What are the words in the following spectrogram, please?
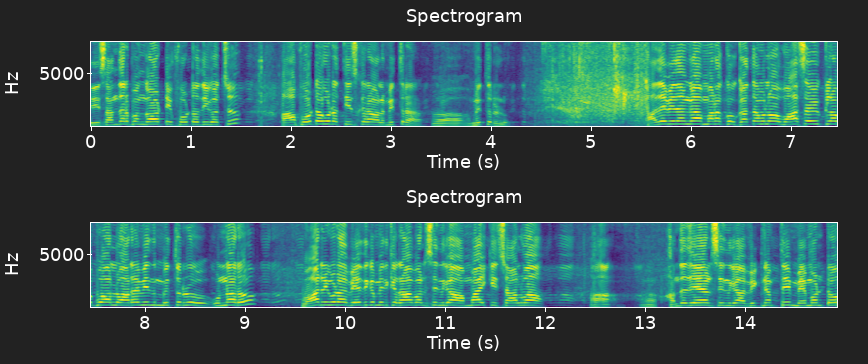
ఇది సందర్భం కాబట్టి ఫోటో దిగొచ్చు. ఆ ఫోటో కూడా తీసుకురావాలి మిత్ర మిత్రులు. అదేవిధంగా మనకు గతంలో వాసవి క్లబ్ వాళ్ళు అరవింద్ మిత్రులు ఉన్నారు. వారిని కూడా వేదిక మీదకి రావాల్సిందిగా అమ్మాయికి చాల్వా అందజేయాల్సిందిగా విజ్ఞప్తి. మెమంటో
